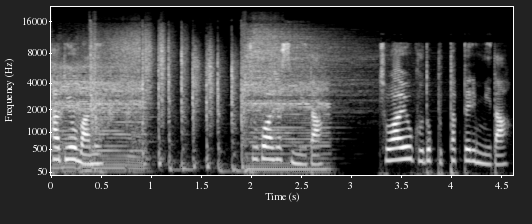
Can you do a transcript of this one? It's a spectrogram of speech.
사디오 마네. 수고하셨습니다. 좋아요, 구독 부탁드립니다.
